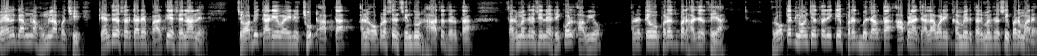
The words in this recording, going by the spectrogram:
પહેલગામના હુમલા પછી કેન્દ્ર સરકારે ભારતીય સેનાને જવાબી કાર્યવાહીની છૂટ આપતા અને ઓપરેશન સિંદૂર હાથ ધરતા ધર્મેન્દ્રસિંહને રિકોલ આવ્યો અને તેઓ ફરજ પર હાજર થયા. રોકેટ લોન્ચર તરીકે ફરજ બજાવતા આપણા ઝાલાવાડી ખમીર ધર્મેન્દ્રસિંહ પરમારે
